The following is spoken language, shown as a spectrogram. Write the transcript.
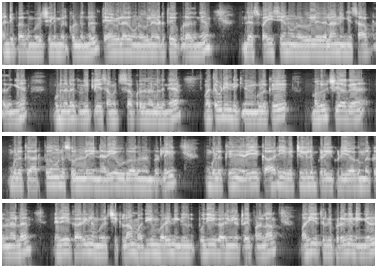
கண்டிப்பாக முயற்சிகளை மேற்கொள்ளுங்கள். தேவையில்லாத உணவுகளை எடுத்துக்க கூடாதுங்க இந்த ஸ்பைசியான உணவுகள் இதெல்லாம் நீங்கள் சாப்பிடாதீங்க. முடிந்த அளவுக்கு வீட்டிலேயே சமைச்சு சாப்பிட்றது நல்லதுங்க மற்றபடி இன்னைக்கு உங்களுக்கு மகிழ்ச்சியாக உங்களுக்கு அற்புதமான சூழ்நிலை நிறைய உருவாகும் நண்பர்களே. உங்களுக்கு நிறைய காரிய வெற்றிகளும் கிடைக்கக்கூடியதாகவும் இருக்கிறதுனால நிறைய காரியங்களை முயற்சிக்கலாம். மதியம் வரை நீங்கள் புதிய காரியங்களை ட்ரை பண்ணலாம். மதியத்திற்கு பிறகு நீங்கள்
